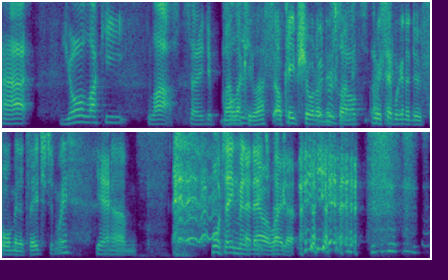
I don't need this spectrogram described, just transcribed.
Uh, you're lucky last. So you're my lucky last. I'll keep short on this results. one. We said we're going to do four minutes each, didn't we? Yeah. Um, 14 minutes an hour each, later. yeah.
